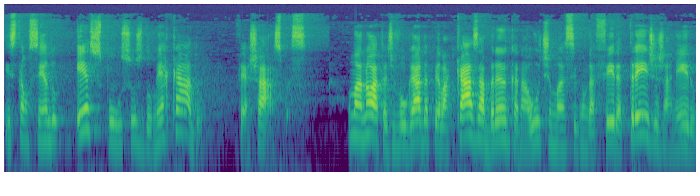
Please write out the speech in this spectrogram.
estão sendo expulsos do mercado. Fecha aspas. Uma nota divulgada pela Casa Branca na última segunda-feira, 3 de janeiro,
